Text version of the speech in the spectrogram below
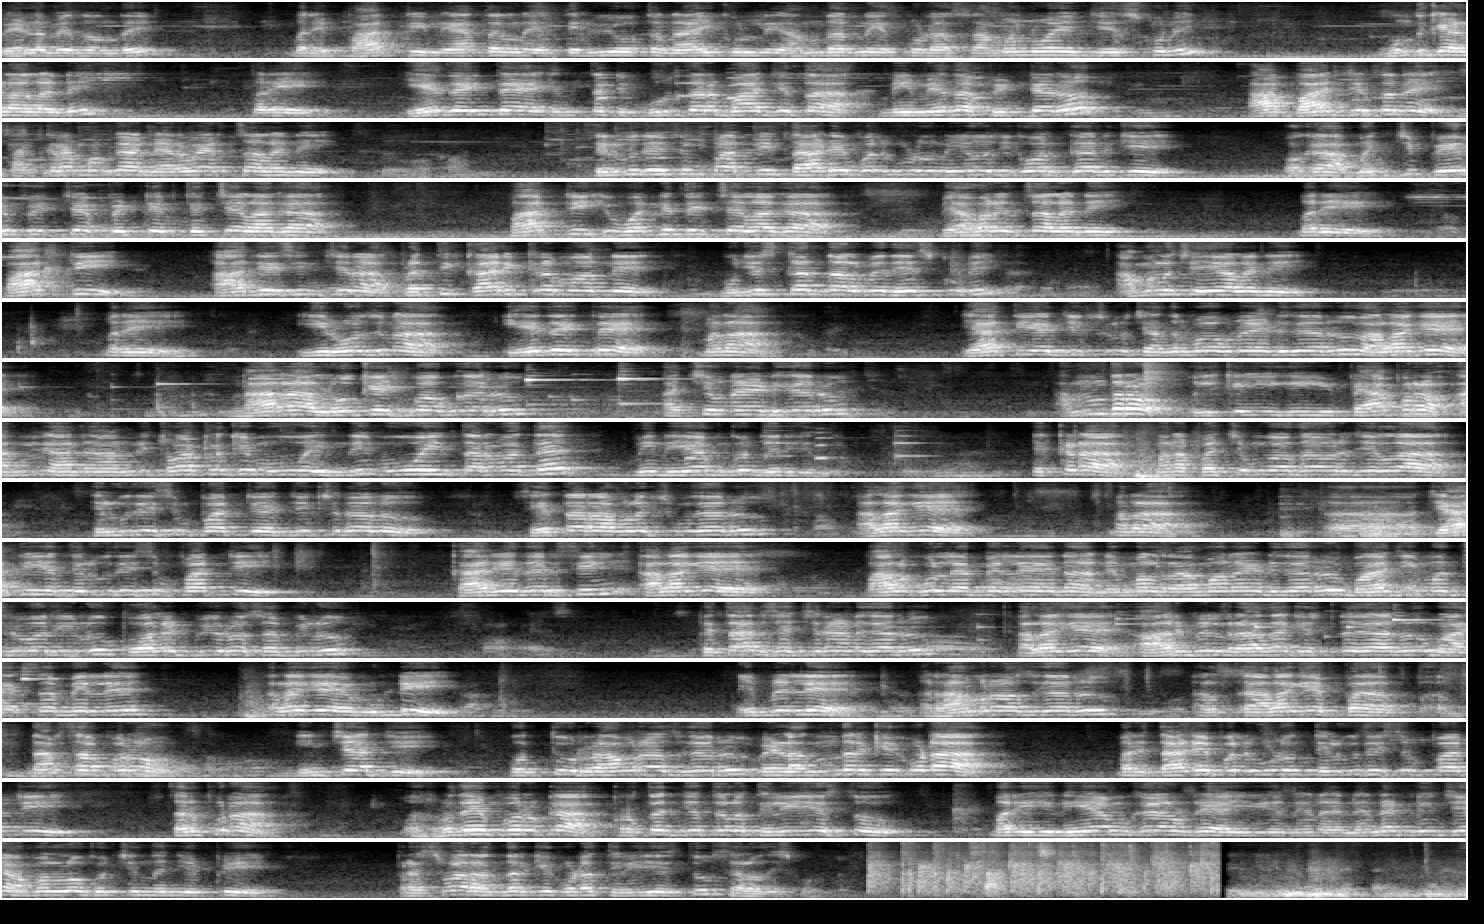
వీళ్ళ మీద ఉంది. మరి పార్టీ నేతల్ని తెలుగు యువత నాయకుల్ని అందరినీ కూడా సమన్వయం చేసుకుని ముందుకెళ్ళాలని మరి ఏదైతే ఇంతటి గురుతర బాధ్యత మీ మీద పెట్టారో ఆ బాధ్యతని సక్రమంగా నెరవేర్చాలని తెలుగుదేశం పార్టీ తాడేపల్లిగూడు నియోజకవర్గానికి ఒక మంచి పేరు పెట్టే పెట్టే తెచ్చేలాగా పార్టీకి వన్నీ తెచ్చేలాగా వ్యవహరించాలని మరి పార్టీ ఆదేశించిన ప్రతి కార్యక్రమాన్ని భుజస్కంధాల మీద వేసుకుని అమలు చేయాలని మరి ఈ రోజున ఏదైతే మన జాతీయ అధ్యక్షులు చంద్రబాబు నాయుడు గారు అలాగే నారా లోకేష్ బాబు గారు అచ్చెన్నాయుడు గారు అందరూ ఇక ఈ పేపర్ అన్ని అన్ని అన్ని చోట్లకి మూవ్ అయింది. మూవ్ అయిన తర్వాతే మీ నియామకం జరిగింది. ఇక్కడ మన పశ్చిమ గోదావరి జిల్లా తెలుగుదేశం పార్టీ అధ్యక్షురాలు సీతారామలక్ష్మి గారు అలాగే మన జాతీయ తెలుగుదేశం పార్టీ కార్యదర్శి అలాగే పాలకొల్లు ఎమ్మెల్యే అయిన నిమ్మల రామానాయుడు గారు మాజీ మంత్రివర్యులు పోలిట్ బ్యూరో సభ్యులు పితాని సత్యనారాయణ గారు అలాగే ఆర్మిల్ రాధాకృష్ణ గారు మా ఎక్స్ ఎమ్మెల్యే అలాగే ఉండి ఎమ్మెల్యే రామరాజు గారు అలాగే ప- నరసాపురం ఇన్ఛార్జి పొత్తూరు రామరాజు గారు వీళ్ళందరికీ కూడా మరి తాడేపల్లిగూడెం తెలుగుదేశం పార్టీ తరఫున హృదయపూర్వక కృతజ్ఞతలు తెలియజేస్తూ మరి ఈ నియామకం నిన్నటి నుంచి అమల్లోకి వచ్చిందని చెప్పి ప్రెస్ వారందరికీ కూడా తెలియజేస్తూ సెలవు తీసుకుంటున్నాను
